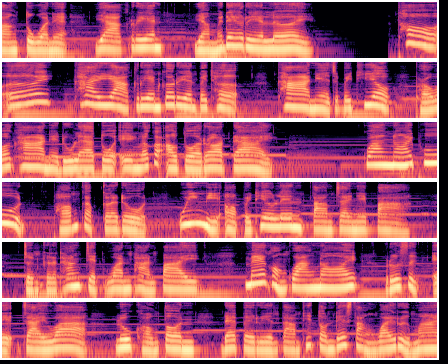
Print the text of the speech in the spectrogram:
บางตัวเนี่ย อยากเรียนยังไม่ได้เรียนเลยโธ่เอ้ย ใครอยากเรียนก็เรียนไปเถอะข้าเนี่ยจะไปเที่ยว เพราะว่าข้าเนี่ยดูแลตัวเองแล้วก็เอาตัวรอดได้ กวางน้อยพูด พร้อมกับกระโดด วิ่งหนีออกไปเที่ยวเล่นตามใจในป่า จนกระทั่งเจ็ดวันผ่านไป แม่ของกวางน้อย รู้สึกเอะใจว่า ลูกของตนได้ไปเรียนตามที่ตนได้สั่งไว้หรือไม่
